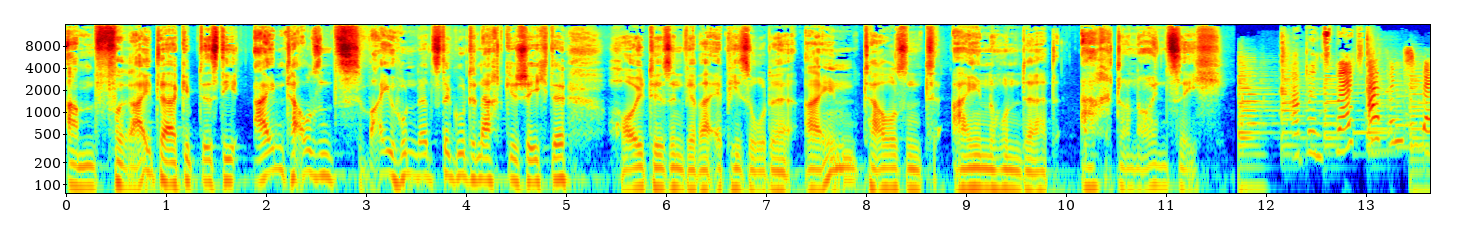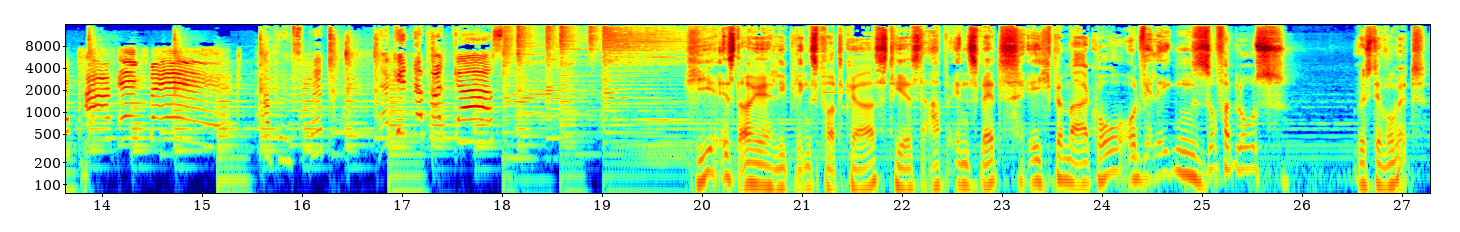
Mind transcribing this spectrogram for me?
Am Freitag gibt es die 1200. Gute Nacht Geschichte. Heute sind wir bei Episode 1198. Ab ins Bett, ab ins Bett, ab ins Bett, ab ins Bett. Der Kinderpodcast. Hier ist euer Lieblingspodcast. Hier ist Ab ins Bett. Ich bin Marco und wir legen sofort los. Wisst ihr womit?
